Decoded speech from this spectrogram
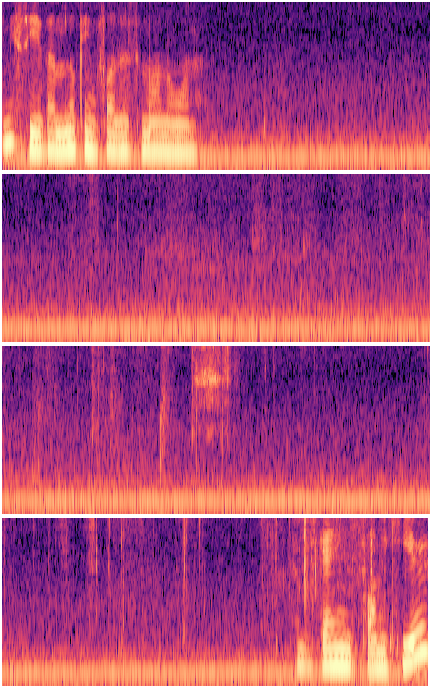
Let me see if I'm looking for the smaller one. I'm getting from here.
